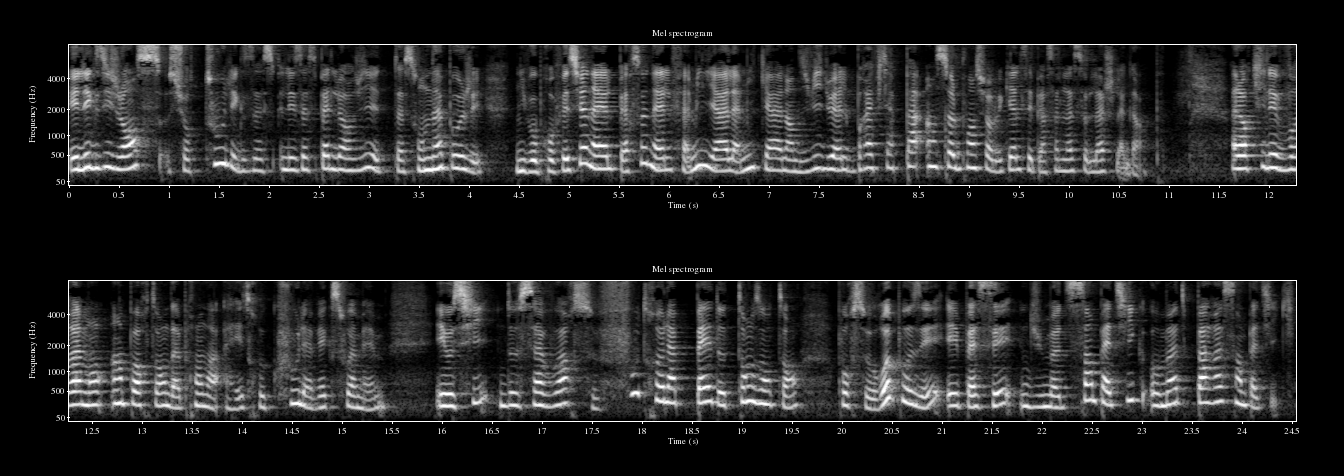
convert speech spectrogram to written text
Et l'exigence sur tous les aspects de leur vie est à son apogée. Niveau professionnel, personnel, familial, amical, individuel, bref, il n'y a pas un seul point sur lequel ces personnes-là se lâchent la grappe. Alors qu'il est vraiment important d'apprendre à être cool avec soi-même et aussi de savoir se foutre la paix de temps en temps pour se reposer et passer du mode sympathique au mode parasympathique.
